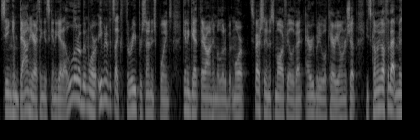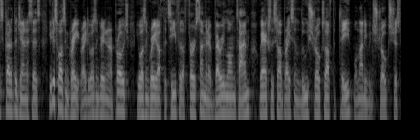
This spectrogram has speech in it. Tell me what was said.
Seeing him down here, I think it's going to get a little bit more, even if it's like three percentage points, going to get there on him a little bit more, especially in a smaller field event. Everybody will carry ownership. He's coming off of that miscut at the Genesis. He just wasn't great, right? He wasn't great on approach. He wasn't great off the tee for the first time in a very long time. We actually saw Bryson lose strokes off the tee. Well, not even strokes, just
